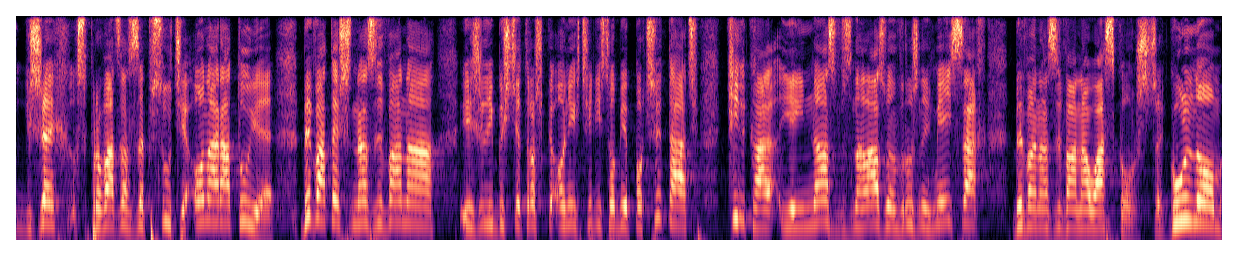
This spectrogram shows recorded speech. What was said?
Grzech sprowadza zepsucie, ona ratuje. Bywa też nazywana, jeżeli byście troszkę o niej chcieli sobie poczytać, kilka jej nazw znalazłem w różnych miejscach, bywa nazywana łaską szczególną,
